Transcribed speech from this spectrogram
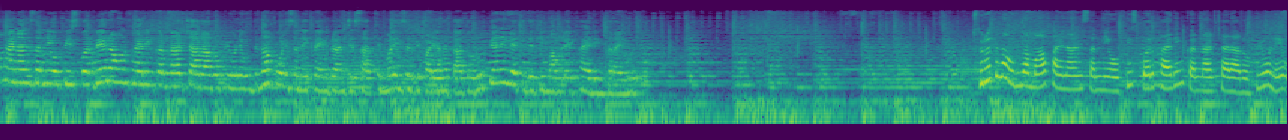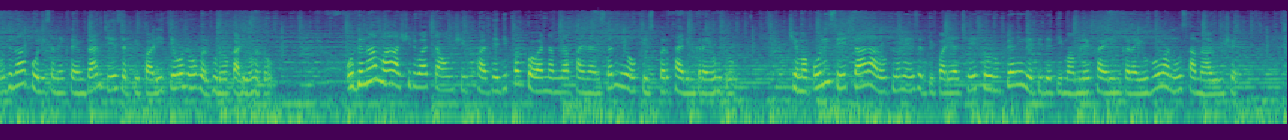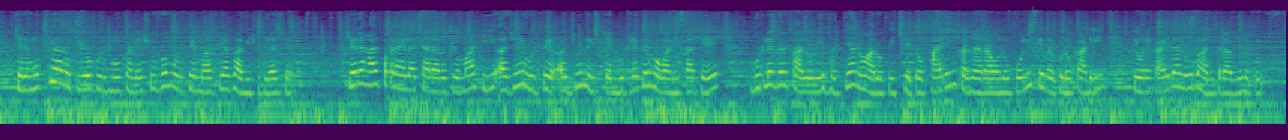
ઉધનામાં ફાઇનાન્સરની office પર બે round firing કરનાર ચાર આરોપીઓને ઉધના પોલીસ અને ક્રાઇમ બ્રાન્ચે સાથે મળી ઝડપી પાડ્યા હતા તો રૂપિયાની લેતી મામલે ફાયરિંગ કરાયું હતું. સુરતના ઉધનામાં ફાઇનાન્સરની ઓફિસ પર ફાયરિંગ કરનાર ચાર આરોપીઓને ઉધના પોલીસ અને ક્રાઇમ બ્રાન્ચે ઝડપી પાડી તેઓનો વરઘોડો કાઢ્યો હતો. ઉધનામાં આશીર્વાદ ટાઉનશીપ ખાતે દીપક પવાર નામના ફાઇનાન્સરની ઓફિસ પર ફાયરિંગ કરાયું હતું. જેમાં પોલીસે ચાર આરોપીઓને ઝડપી પાડ્યા છે તો રૂપિયાની લેતી દેતી મામલે ફાયરિંગ કરાયું હોવાનું સામે આવ્યું છે. જ્યારે મુખ્ય આરોપીઓ ગુરમુખ અને શુભમ ઉર્ફે માફિયા ભાગી છૂટ્યા છે. જ્યારે હાલ પકડાયેલા ચાર આરોપીઓમાંથી અજય ઉર્ફે અજુલ ઇસ્ટેટ બુટલેગર હોવાની સાથે બુટલેગર કાલુની હત્યાનો આરોપી છે તો ફાયરિંગ કરનારાઓનું પોલીસે વરઘોડો કાઢી તેઓને કાયદાનું ભાન કરાવ્યું હતું.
